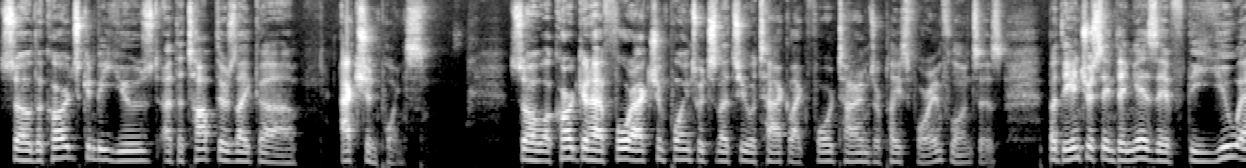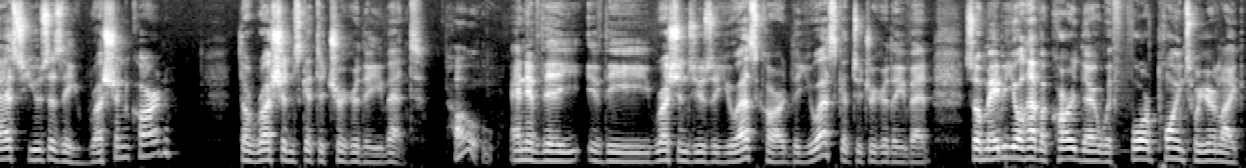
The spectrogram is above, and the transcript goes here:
So the cards can be used at the top. There's like uh, action points. So a card could have four action points, which lets you attack like four times or place four influences. But the interesting thing is, if the U.S. uses a Russian card, the Russians get to trigger the event. Oh. And if the if the Russians use a U.S. card, the U.S. get to trigger the event. So maybe you'll have a card there with four points where you're like,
